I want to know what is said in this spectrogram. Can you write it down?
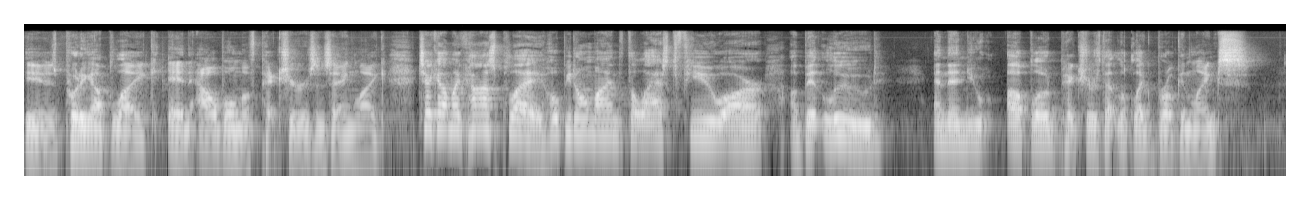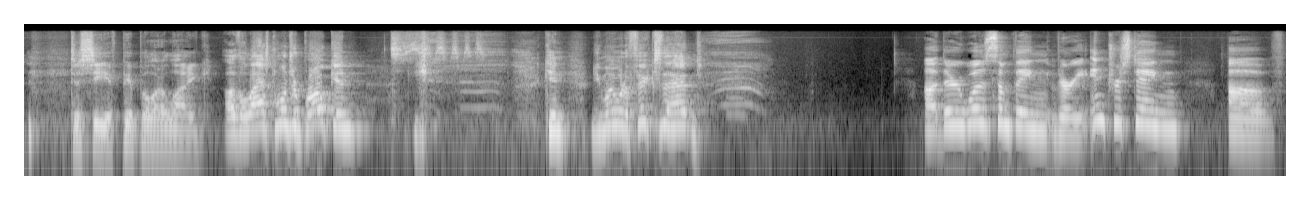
Is putting up like an album of pictures and saying like, check out my cosplay. Hope you don't mind that the last few are a bit lewd, and then you upload pictures that look like broken links to see if people are like, oh, the last ones are broken. Can you might want to fix that? Uh, there was something very interesting of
